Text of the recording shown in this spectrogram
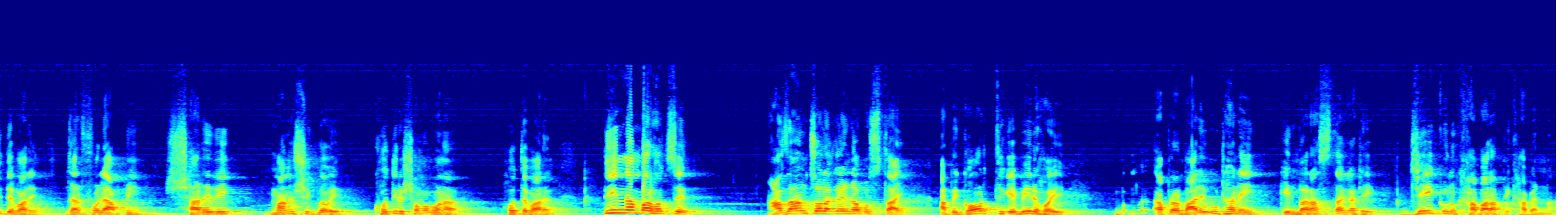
দিতে পারে, যার ফলে আপনি শারীরিক, মানসিকভাবে ক্ষতির সম্ভাবনা হতে পারেন। তিন নাম্বার হচ্ছে আজান চলাকালীন অবস্থায় আপনি ঘর থেকে বের হয়ে আপনার বাড়ির উঠানে কিংবা রাস্তাঘাটে যে কোনো খাবার আপনি খাবেন না।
